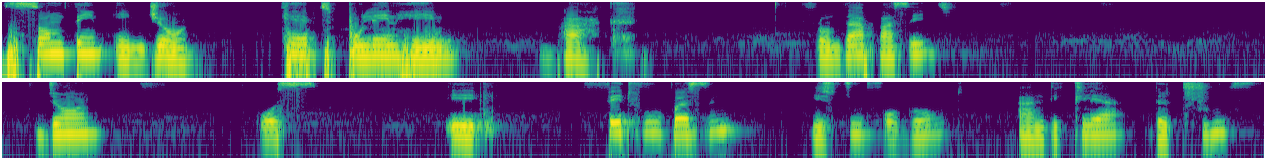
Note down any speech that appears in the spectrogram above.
Something in John kept pulling him back. From that passage, John was a faithful person. He stood for God and declared the truth,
